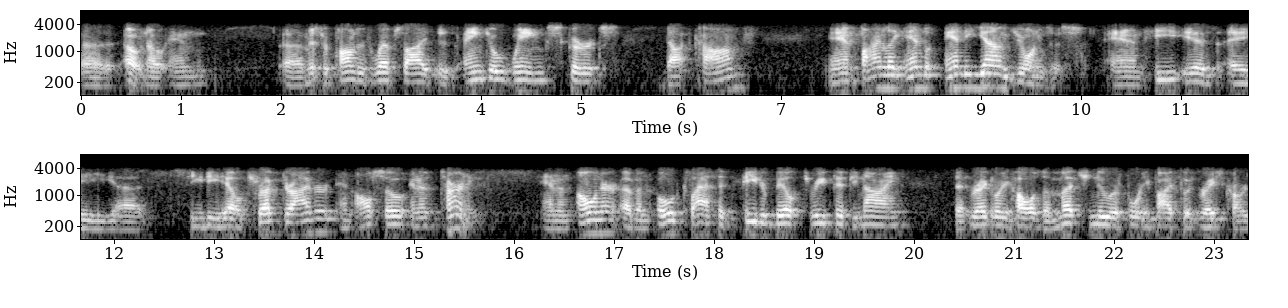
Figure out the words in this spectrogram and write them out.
Uh, oh no, and uh, Mr. Ponder's website is angelwingskirts.com. And finally, Andy Young joins us, and he is a uh, CDL truck driver and also an attorney and an owner of an old classic Peterbilt 359 that regularly hauls a much newer 45 foot race car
